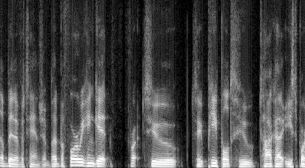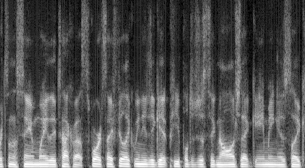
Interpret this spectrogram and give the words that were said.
a bit of a tangent, but before we can get fr- to to people to talk about esports in the same way they talk about sports, I feel like we need to get people to just acknowledge that gaming is like.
